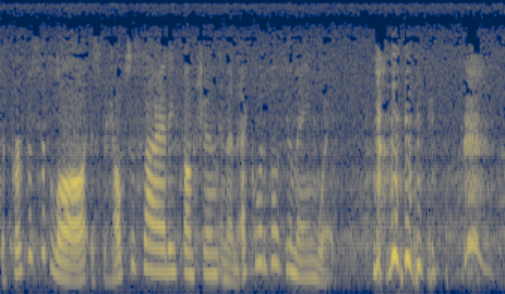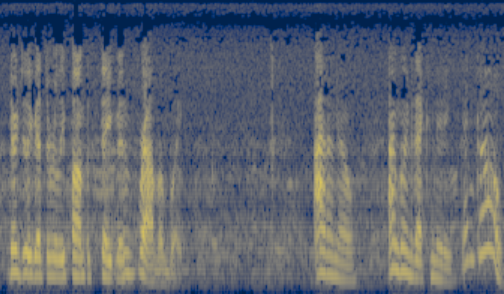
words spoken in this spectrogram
The purpose of law is to help society function in an equitable, humane way. Don't you think that's a really pompous statement? Probably. I don't know. I'm going to that committee. Then go.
